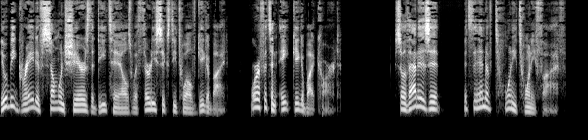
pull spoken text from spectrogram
It would be great if someone shares the details with 3060 12 gigabyte, or if it's an 8 gigabyte card. So that is it. It's the end of 2025.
